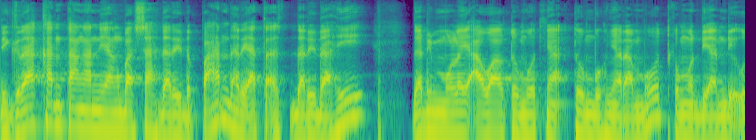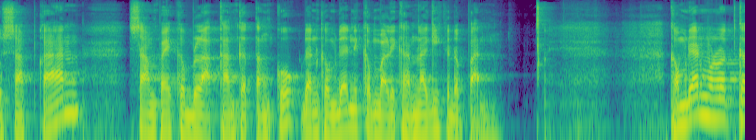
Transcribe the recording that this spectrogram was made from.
Digerakkan tangan yang basah dari depan, dari atas, dari dahi, dari mulai awal tumbuhnya tumbuhnya rambut, kemudian diusapkan, sampai ke belakang ke tengkuk dan kemudian dikembalikan lagi ke depan. Kemudian menurut ke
